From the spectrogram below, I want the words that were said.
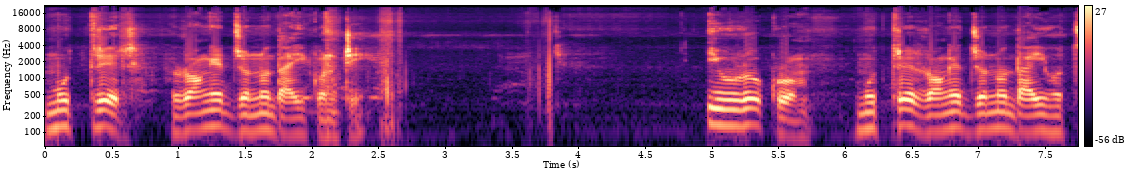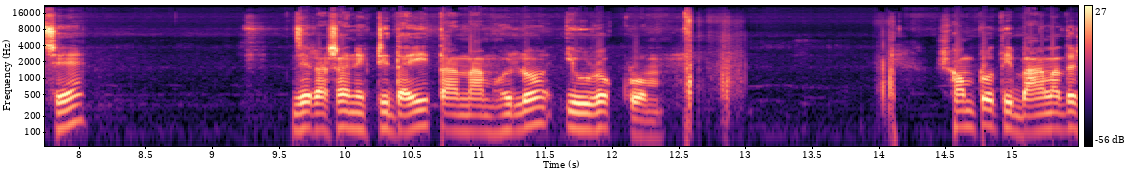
মূত্রের রঙের জন্য দায়ী কোনটি? ইউরোক্রোম। মূত্রের রঙের জন্য দায়ী হচ্ছে যে রাসায়নিকটি দায়ী, তার নাম হইল ইউরোক্রোম। সম্প্রতি বাংলাদেশ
